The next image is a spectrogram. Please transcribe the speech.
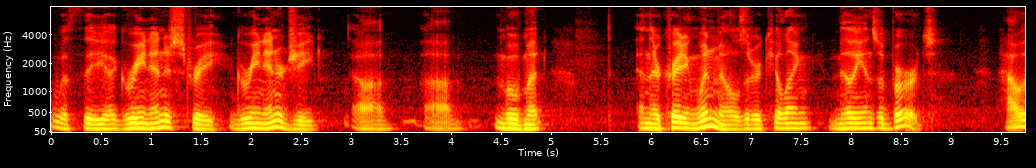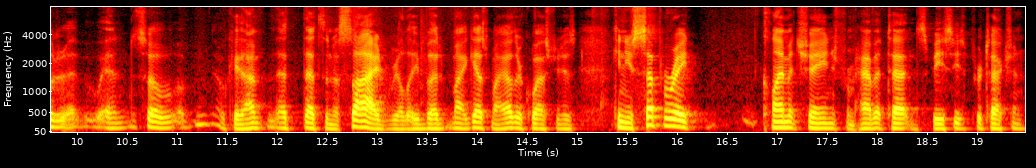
with the uh, green industry, green energy uh, uh, movement, and they're creating windmills that are killing millions of birds. How, and so, okay, I'm, that, that's an aside really, but my, I guess my other question is, can you separate climate change from habitat and species protection?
